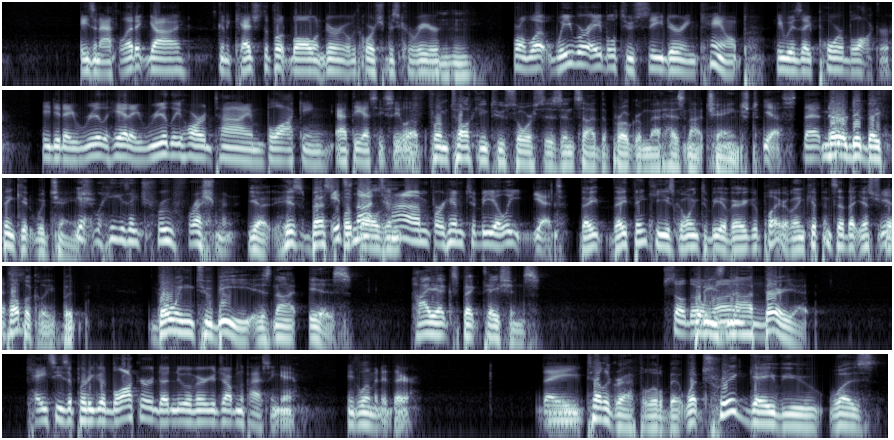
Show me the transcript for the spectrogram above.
He's an athletic guy. He's going to catch the football during over the course of his career. Mm-hmm. From what we were able to see during camp, he was a poor blocker. He did a really he had a really hard time blocking at the SEC level. from talking to sources inside the program that has not changed. Yes, that Nor did they think it would change. yeah, he's a true freshman. Yeah, his best It's not footballs in, time for him to be elite yet. they they think he's going to be a very good player. Lane Kiffin said that yesterday Yes. publicly, but going to be is not is. High expectations, So but he's run- not there yet. Casey's a pretty good blocker. Doesn't do a very good job in the passing game. He's limited there. They mm, telegraph a little bit. What Trigg gave you was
